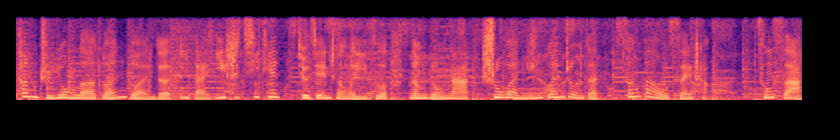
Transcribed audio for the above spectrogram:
他们只用了短短的一百一十七天，就建成了一座能容纳数万名观众的桑巴舞赛场。从此啊，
